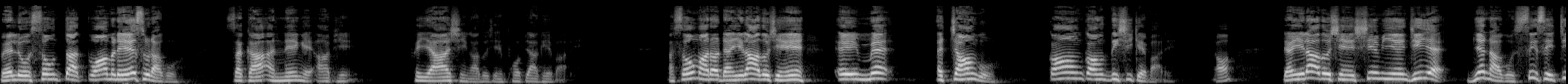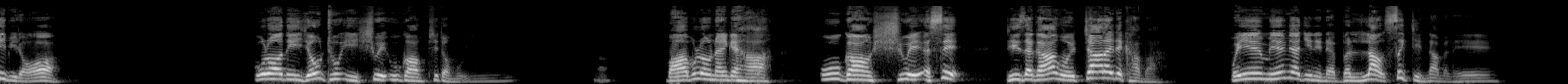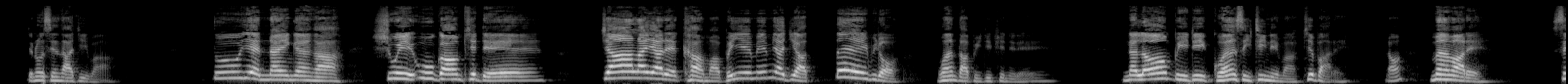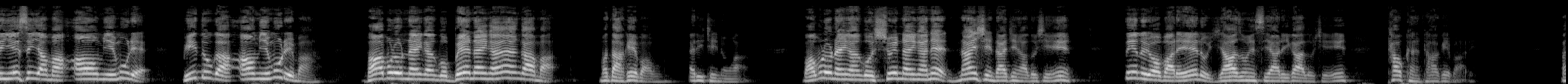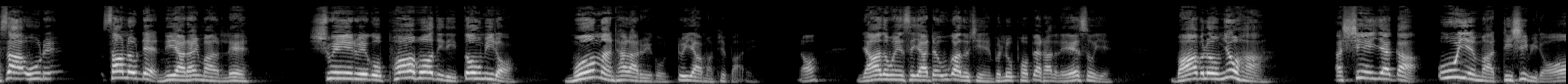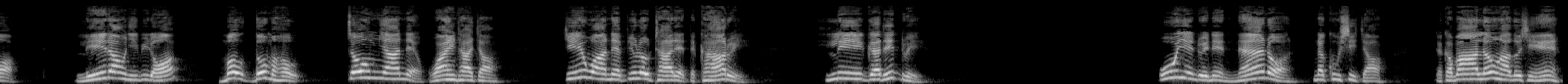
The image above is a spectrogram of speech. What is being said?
ဘယ်လိုဆုံးသက်သွားမလဲဆိုတာကိုစကားအနှဲငယ်အားဖြင့်ဖျားရှင်ကဆိုရှင်ဖော်ပြခဲ့ပါတယ်အဆုံးမှာတော့ဒံယေလဆိုရှင်အိမ်မက်အကြောင်းကိုကောင်းကောင်းသိရှိခဲ့ပါတယ်နော်ဒံယေလဆိုရှင်ရှင်မြင်ကြီးရဲ့မျက်နာကိုစိတ်စိတ်ကြည့်ပြီးတော့ကိုတော်သည်ရုတ်ထုဤရွှေဥကောင်းဖြစ်တော်မူ၏နော်ဘာဘူးလုံနိုင်ငံဟာဥကောင်းရွှေအစ်စ် ဒီစကားကိုကြားလိုက်တဲ့ခါမှာဘယင်မင်းမြတ်ကြီးနေနဲ့ဘလောက်စိတ်တည်နှံ့မလဲကျွန်တော်စဉ်းစားကြည့်ပါသူ့ရဲ့နိုင်ငံကရွှေဥကောင်းဖြစ်တယ်ကြားလိုက်ရတဲ့အခါမှာဘယင်မင်းမြတ်ကြီးကသိပြီးတော့ဝမ်းသာပီတိဖြစ်နေတယ်နှလုံးပီတိဂွမ်းစီထိနေမှာဖြစ်ပါတယ်နော်မှန်ပါတယ်စစ်ရေးစစ်ရမှာအောင်မြင်မှုတဲ့ဘိသုကအောင်မြင်မှုတွေမှာဘာဘလုနိုင်ငံကိုဘယ်နိုင်ငံကမှမတာခဲ့ပါဘူးအဲ့ဒီချိန်တုန်းက ဘာဘလုနိုင်ငံကိုရွှေနိုင်ငံနဲ့နှိုင်းရှင်ထားခြင်းဟာဆိုရှင်သင်လျော်ပါတယ်လို့ယာဇဝင်ဆရာတွေကဆိုရှင်ထောက်ခံထားခဲ့ပါတယ်အစအဦးတွေစောက်လုပ်တဲ့နေရာတိုင်းမှာလဲရွှေတွေကိုဖောဖောတည်တည်တုံးပြီးတော့မွမ်းမံထားတာတွေကိုတွေ့ရမှာဖြစ်ပါတယ်နော်ယာဇဝင်ဆရာတအုပ်ကဆိုရှင်ဘလို့ဖော်ပြထားတယ်လဲဆိုရင်ဘာဘလုမြို့ဟာအရှိရက်ကဥယျင်မှာတည်ရှိပြီးတော့လေးတောင်ညီပြီးတော့မုတ်သို့မဟုတ်ကျုံများနဲ့ဝိုင်းထားကြောင်း ကျေးဝါနဲ့ပြုတ်လုထားတဲ့တကားတွေလှေကရစ်တွေဥယျင်တွေနဲ့နန်းတော်နှစ်ခုရှိကြောင်းတကဘာလုံးဟာဆိုရှင်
